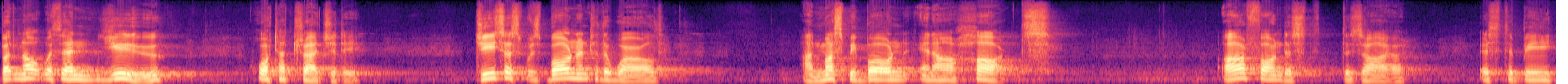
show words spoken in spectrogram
but not within you, what a tragedy. Jesus was born into the world and must be born in our hearts. Our fondest desire is to be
